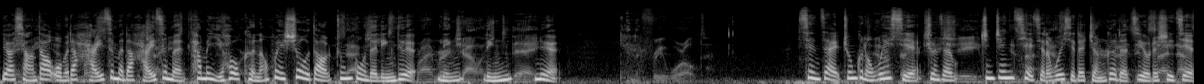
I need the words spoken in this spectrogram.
要想到我们的孩子们的孩子们，他们以后可能会受到中共的凌虐、凌凌虐。现在，中共的威胁正在真真切切的威胁着整个的自由的世界。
